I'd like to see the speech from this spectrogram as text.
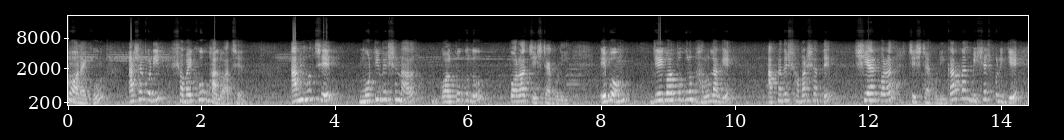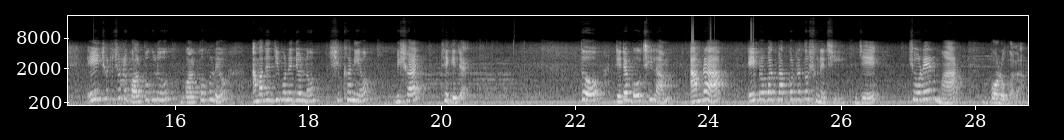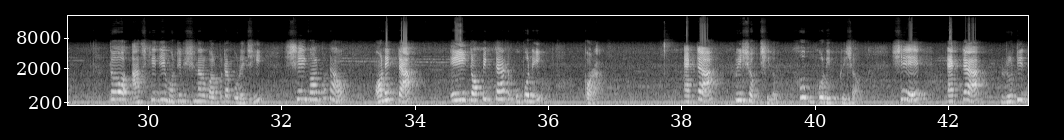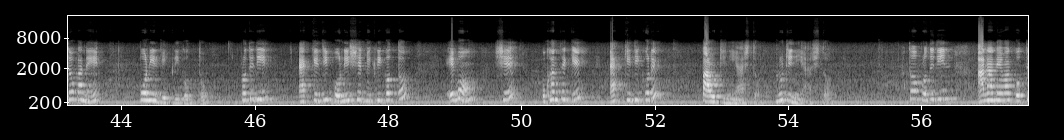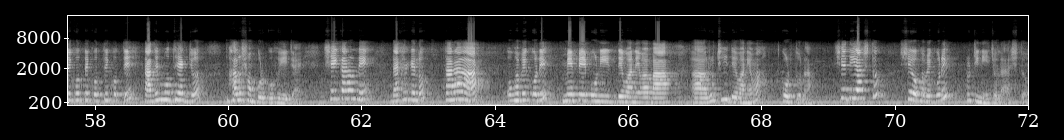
আসসালামু আলাইকুম। আশা করি সবাই খুব ভালো আছেন। আমি হচ্ছে মোটিভেশনাল গল্পগুলো পড়ার চেষ্টা করি এবং যে গল্পগুলো ভালো লাগে আপনাদের সবার সাথে শেয়ার করার চেষ্টা করি। কারণ আমি বিশ্বাস করি যে এই ছোট ছোট গল্পগুলো গল্প হলেও আমাদের জীবনের জন্য শিক্ষণীয় বিষয় থেকে যায়। তো যেটা বলছিলাম, আমরা এই প্রবাদ বাক্যটা তো শুনেছি যে, চোরের মার বড় গলা। তো আজকে যে মোটিভেশনাল গল্পটা পড়েছি, সেই গল্পটাও অনেকটা এই টপিকটার উপরেই করা। একটা কৃষক ছিল, খুব গরিব কৃষক। সে একটা রুটির দোকানে পনির বিক্রি করত। প্রতিদিন এক কেজি পনির সে বিক্রি করত এবং সে ওখান থেকে এক কেজি করে পাউরুটি নিয়ে আসতো, রুটি নিয়ে আসতো। তো প্রতিদিন আনা নেওয়া করতে করতে করতে করতে তাদের মধ্যে একজন ভালো সম্পর্ক হয়ে যায়। সেই কারণে দেখা গেল তারা আর ওভাবে করে মেপে পনির দেওয়া নেওয়া বা রুটি দেওয়া নেওয়া করতো না। সে দিয়ে আসতো, সে ওভাবে করে রুটি নিয়ে চলে আসতো।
